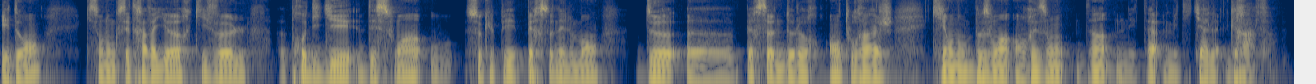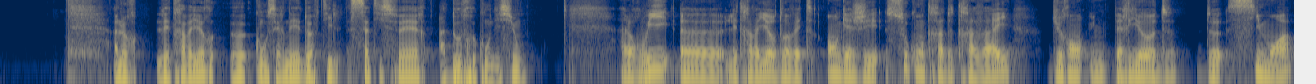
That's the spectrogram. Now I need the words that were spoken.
aidants, qui sont donc ces travailleurs qui veulent euh, prodiguer des soins ou s'occuper personnellement de personnes de leur entourage qui en ont besoin en raison d'un état médical grave. Alors, les travailleurs concernés doivent-ils satisfaire à d'autres conditions? Alors oui, euh, les travailleurs doivent être engagés sous contrat de travail durant une période de six mois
